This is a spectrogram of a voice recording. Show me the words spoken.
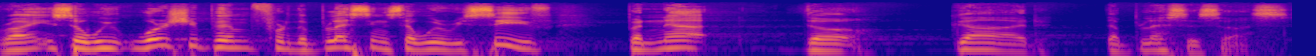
Right? So we worship him for the blessings that we receive, but not the God that blesses us.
